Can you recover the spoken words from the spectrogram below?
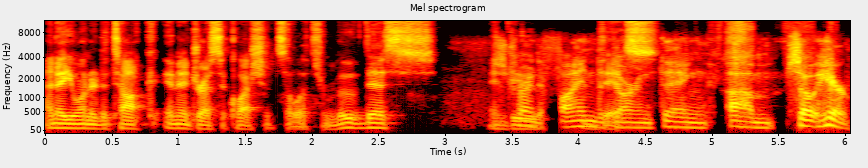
I know you wanted to talk and address a question. So let's remove this. And Just trying to find the darn thing. Um, so here,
